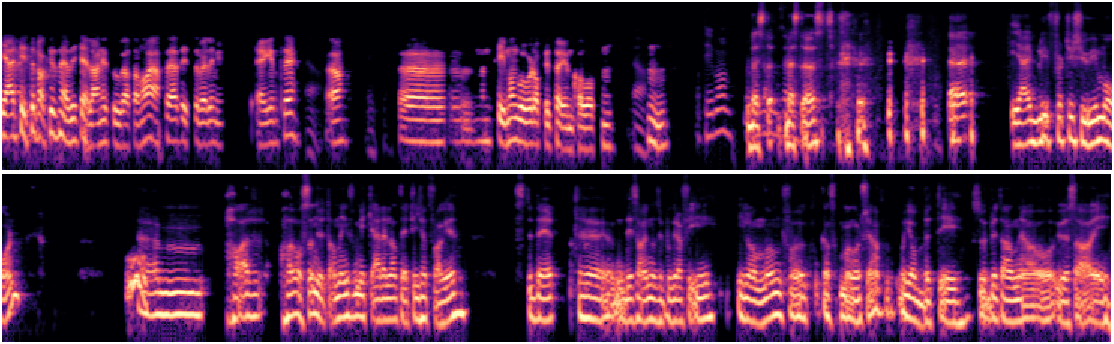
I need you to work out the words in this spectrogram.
Jeg sitter faktisk nede i kjelleren i Storgata nå, ja, så jeg sitter veldig mye, egentlig. Ja, Ja. Eh, men Timon bor vel oppe i Tøyenkollåsen. Ja. Mm. Og Timon? Beste, beste øst. Eh, jeg blir 47 i morgen. Oh. Um, har, har også en utdanning som ikke er relatert til kjøttfaget. Studert uh, design og typografi i London for ganske mange år siden. Og jobbet i Storbritannia og USA i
